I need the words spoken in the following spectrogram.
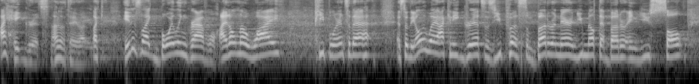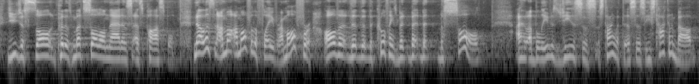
I hate grits. I'm gonna tell you right. Like, it is like boiling gravel. I don't know why people are into that. And so the only way I can eat grits is you put some butter in there and you melt that butter and you salt, you just salt, put as much salt on that as, as possible. Now, listen, I'm all, I'm all for the flavor. I'm all for all the, the, the, the cool things, but, but, but the salt, I, I believe, as Jesus is, is, talking about this, is he's talking about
